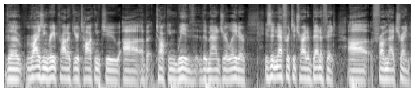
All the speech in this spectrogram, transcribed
the rising rate product you're talking to uh, talking with the manager later is an effort to try to benefit uh, from that trend,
